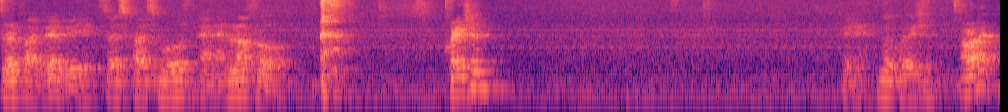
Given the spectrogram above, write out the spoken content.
stratified wavy, stratified smooth, and annular flow. question? Okay, no question. Alright.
